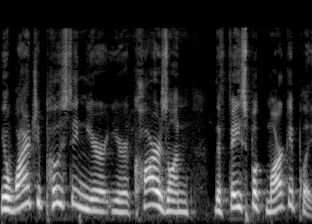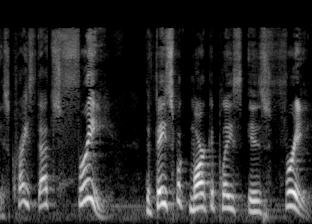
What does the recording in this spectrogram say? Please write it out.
You know why aren't you posting your your cars on the Facebook marketplace? Christ that's free. The Facebook marketplace is free.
